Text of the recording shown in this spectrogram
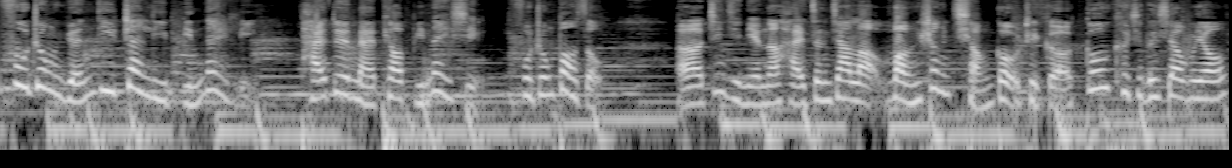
负重原地站立比耐力、排队买票比耐性、负重暴走。呃，近几年呢，还增加了网上抢购这个高科技的项目哟。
